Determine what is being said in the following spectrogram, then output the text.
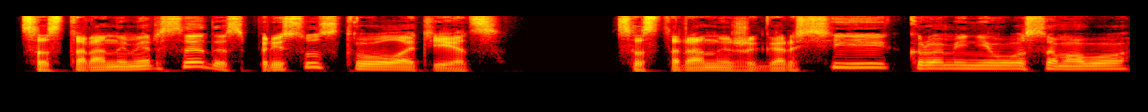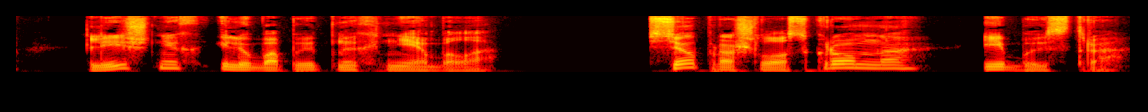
Со стороны Мерседес присутствовал отец. Со стороны же Гарсии, кроме него самого, лишних и любопытных не было. Все прошло скромно и быстро.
